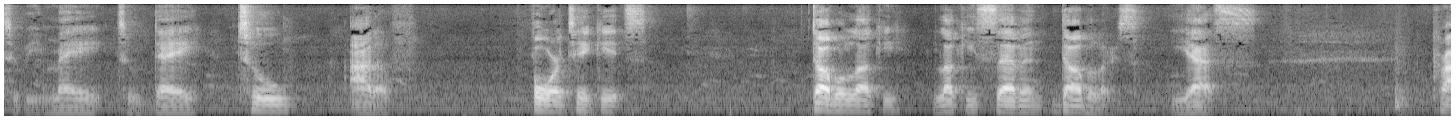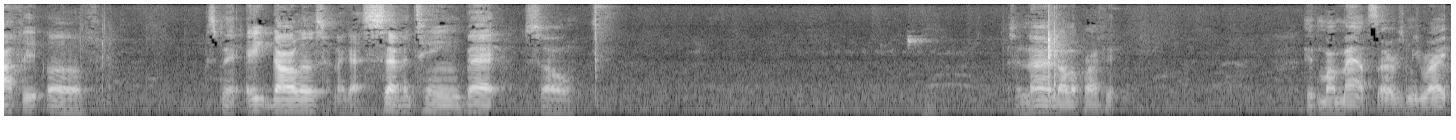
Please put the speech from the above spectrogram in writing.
to be made today. Two out of four tickets. Double lucky. Lucky seven doublers. Yes. Profit of spent eight dollars and I got seventeen back. So it's a nine dollar profit. If my math serves me right.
